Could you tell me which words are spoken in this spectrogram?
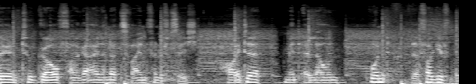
Film to Go Folge 152. Heute mit Alone und The Forgive Me.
